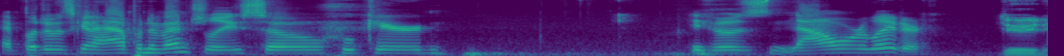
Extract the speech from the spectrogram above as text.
And- But it was going to happen eventually, so who cared if it was now or later? Dude,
